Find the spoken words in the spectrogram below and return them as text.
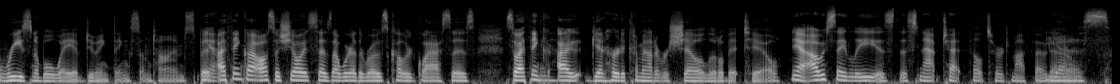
reasonable way of doing things sometimes. But Yeah. I think I also she always says I wear the rose colored glasses, so I think Yeah. I get her to come out of her shell a little bit too. Yeah, I would say Lee is the Snapchat filter to my photo. Yes.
